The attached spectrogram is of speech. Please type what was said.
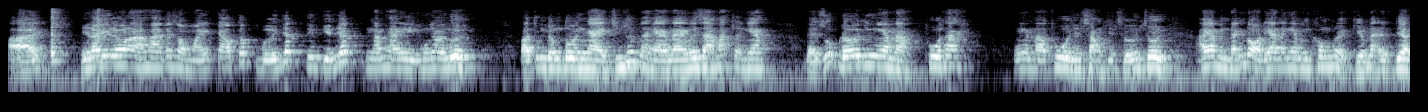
Đấy thì đây nó là hai cái dòng máy cao cấp mới nhất tiên tiến nhất năm 2020 và trung tâm tôi ngày chính thức là ngày hôm nay mới ra mắt cho anh em để giúp đỡ những em nào thua tha anh em nào thua trên sòng trên sới chơi. Anh em mình đánh đỏ đen anh em mình không thể kiếm lại được tiền.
